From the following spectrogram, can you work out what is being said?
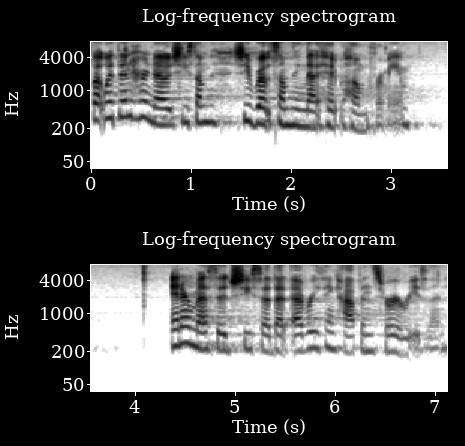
But within her note, she, some, she wrote something that hit home for me. In her message, she said that everything happens for a reason,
